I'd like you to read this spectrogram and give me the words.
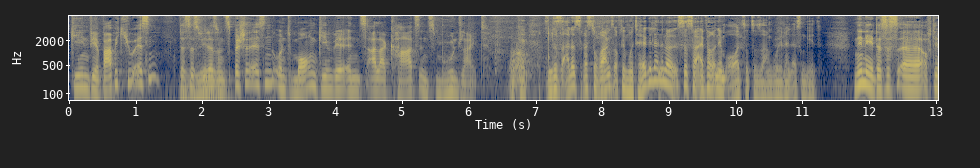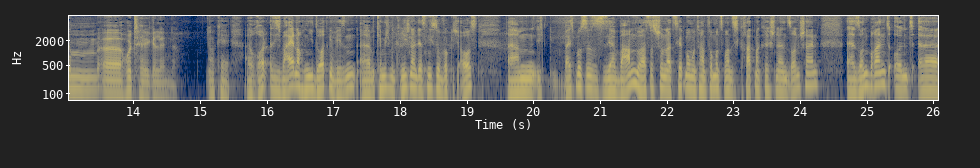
gehen wir Barbecue essen. Das ist wieder so ein Special-Essen und morgen gehen wir ins à la carte, ins Moonlight. Okay. Sind das alles Restaurants auf dem Hotelgelände oder ist das da einfach in dem Ort sozusagen, wo ihr dann essen geht? Nee, nee, das ist äh, auf dem äh, Hotelgelände. Okay, also ich war ja noch nie dort gewesen, ähm, kenne mich mit Griechenland jetzt nicht so wirklich aus. Ähm, ich weiß bloß, es ist sehr warm, du hast es schon erzählt, momentan 25 Grad, man kriegt schnell einen Sonnenschein, äh, Sonnenbrand und äh,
